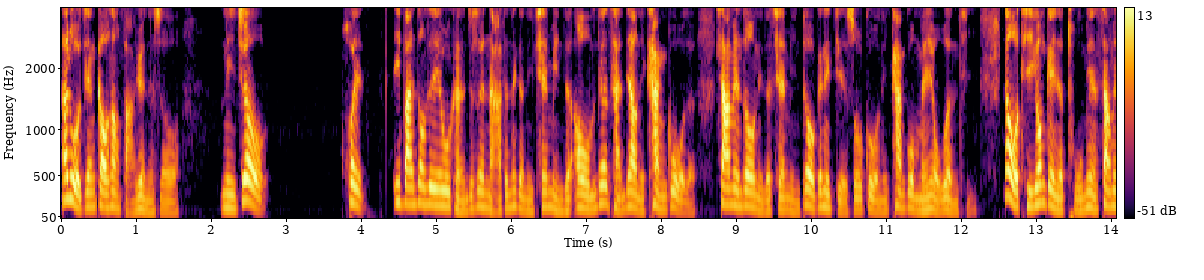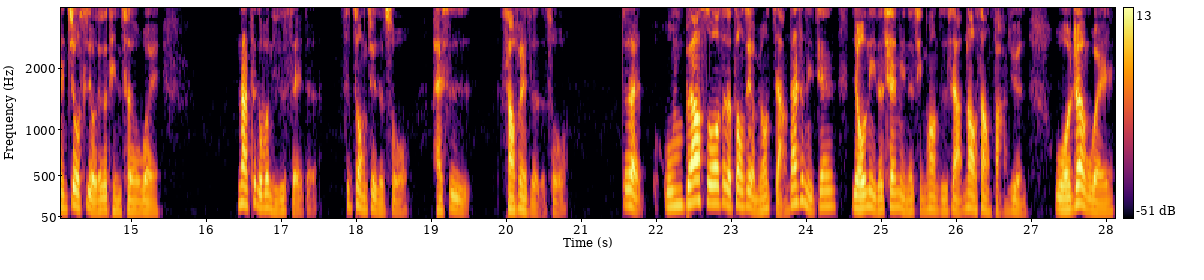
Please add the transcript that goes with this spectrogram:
那如果今天告上法院的时候，你就会一般中介业务可能就是会拿着那个你签名的哦，我们这个产调你看过了，下面都有你的签名，都有跟你解说过，你看过没有问题。那我提供给你的图面上面就是有这个停车位，那这个问题是谁的？是中介的错？还是消费者的错，对不对？我们不要说这个中介有没有讲，但是你今天有你的签名的情况之下闹上法院，我认为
